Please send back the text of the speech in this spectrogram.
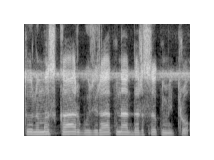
તો નમસ્કાર ગુજરાતના દર્શક મિત્રો.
